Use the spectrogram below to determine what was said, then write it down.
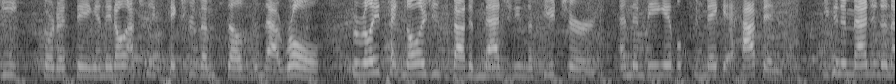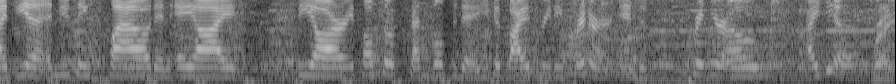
geek sort of thing and they don't actually picture themselves in that role. But really technology is about imagining the future and then being able to make it happen. You can imagine an idea and using cloud and AI, VR, it's also accessible today. You could buy a 3D printer and just print your own idea. Right.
